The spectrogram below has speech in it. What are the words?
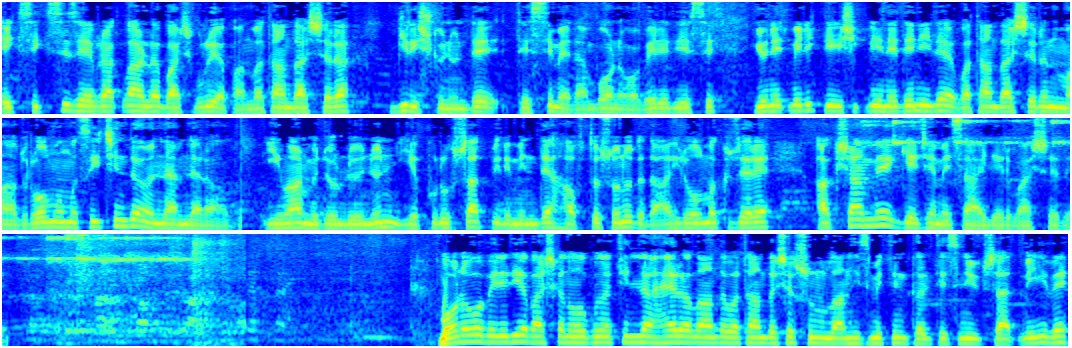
eksiksiz evraklarla başvuru yapan vatandaşlara bir iş gününde teslim eden Bornova Belediyesi yönetmelik değişikliği nedeniyle vatandaşların mağdur olmaması için de önlemler aldı. İmar Müdürlüğü'nün yapı ruhsat biriminde hafta sonu da dahil olmak üzere akşam ve gece mesaileri başladı. Bornova Belediye Başkanı Olgun Atilla her alanda vatandaşa sunulan hizmetin kalitesini yükseltmeyi ve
